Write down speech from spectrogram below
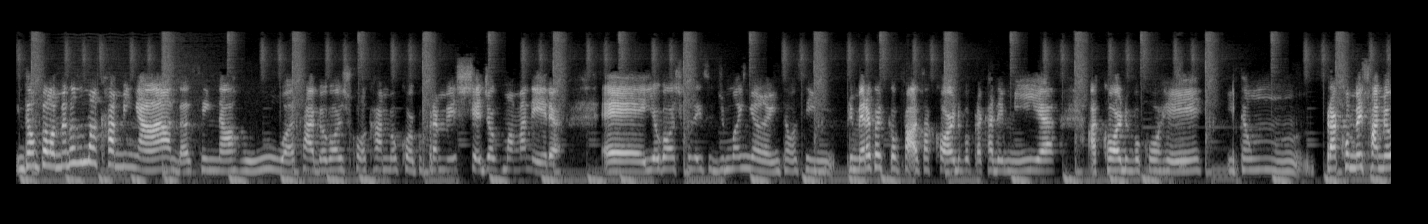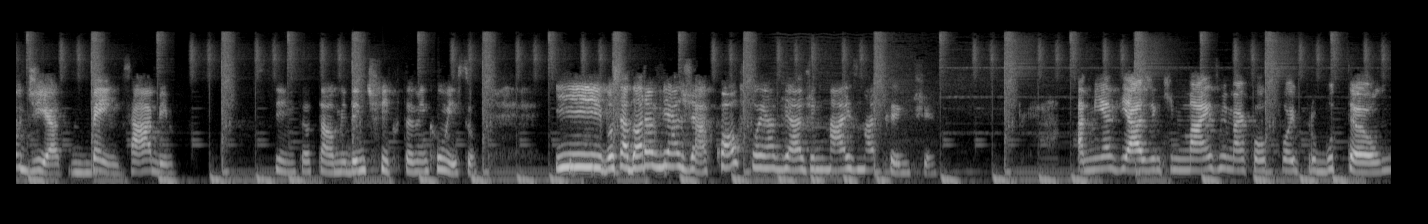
Então, pelo menos uma caminhada, assim, na rua, sabe? Eu gosto de colocar meu corpo para mexer de alguma maneira. É, e eu gosto de fazer isso de manhã. Então, assim, primeira coisa que eu faço, acordo, vou pra academia, acordo, vou correr. Então, para começar meu dia bem, sabe? Sim, total. Me identifico também com isso. E você adora viajar. Qual foi a viagem mais marcante? A minha viagem que mais me marcou foi para o Butão,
